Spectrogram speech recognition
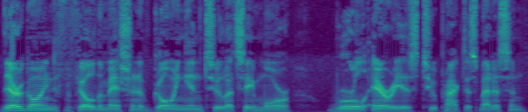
they're going to fulfill the mission of going into, let's say, more rural areas to practice medicine?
